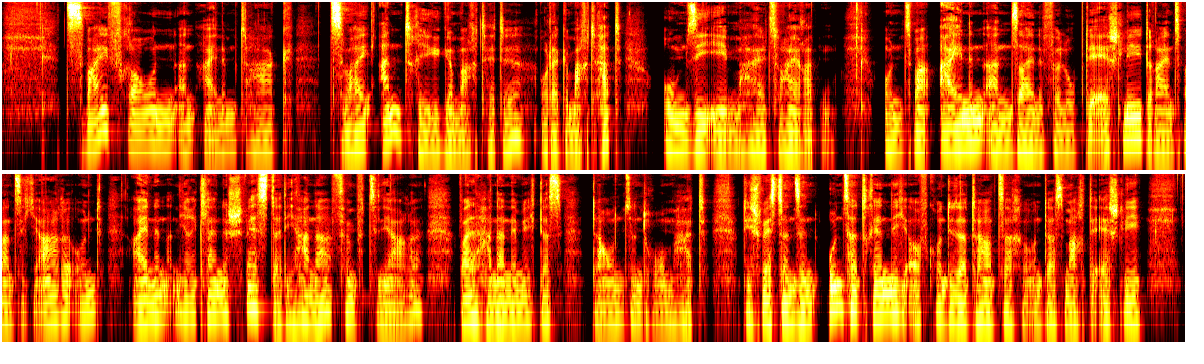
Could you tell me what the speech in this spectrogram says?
zwei Frauen an einem Tag zwei Anträge gemacht hätte oder gemacht hat, um sie eben halt zu heiraten. Und zwar einen an seine Verlobte Ashley, 23 Jahre, und einen an ihre kleine Schwester, die Hannah, 15 Jahre, weil Hannah nämlich das Down-Syndrom hat. Die Schwestern sind unzertrennlich aufgrund dieser Tatsache und das machte Ashley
